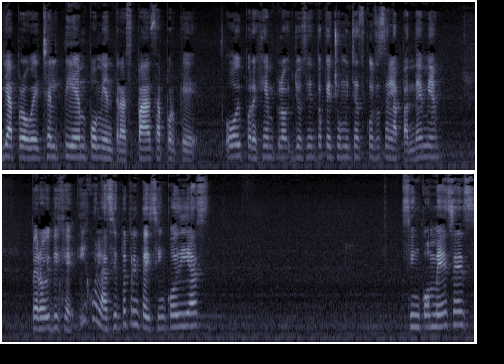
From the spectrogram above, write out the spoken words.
y aprovecha el tiempo mientras pasa, porque hoy, por ejemplo, yo siento que he hecho muchas cosas en la pandemia, pero hoy dije, híjole, 135 días, 5 meses,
